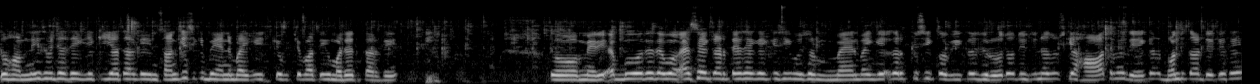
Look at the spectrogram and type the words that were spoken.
तो हमने इस वजह से ये किया था कि इंसान किसी की बहन भाई की चुप चुपाती मदद कर दे। तो मेरे, अबू होते थे, वो ऐसे करते थे कि किसी मुसलमान भाई की अगर किसी को भी कोई ज़रूरत होती थी ना तो उसके हाथ में देकर बंद कर देते थे।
